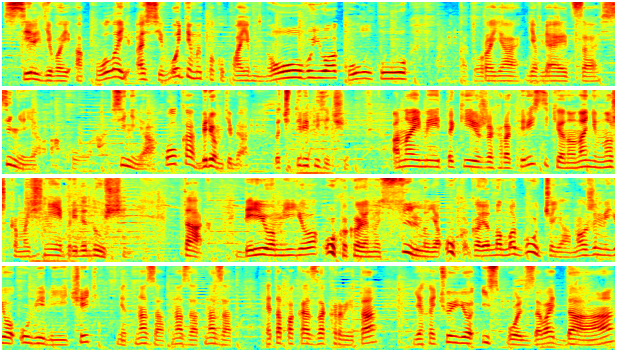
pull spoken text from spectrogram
с сельдевой акулой, а сегодня мы покупаем новую акулку которая является синяя акула. Синяя акулка, берем тебя, за 4000. Она имеет такие же характеристики, но она немножко мощнее предыдущей. Так, берем ее. Ух, какая она сильная, ух, какая она могучая. Можем ее увеличить. Нет, назад, назад, назад. Это пока закрыто. Я хочу ее использовать, да.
